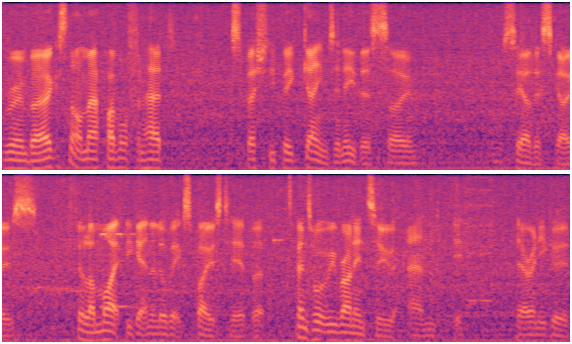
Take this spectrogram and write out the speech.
Ruinberg. It's not a map I've often had especially big games in either, so we'll see how this goes. I feel I might be getting a little bit exposed here, but it depends what we run into and if they're any good.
